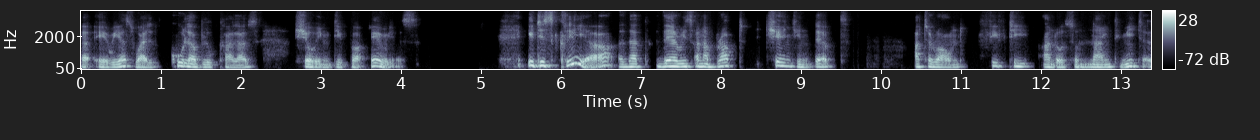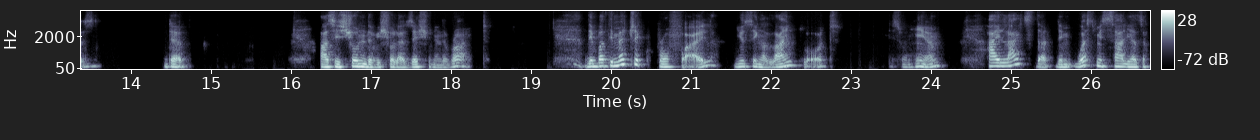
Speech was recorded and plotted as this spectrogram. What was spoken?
uh, areas, while cooler blue colors showing deeper areas. It is clear that there is an abrupt change in depth at around 50 and also 90 meters depth, as is shown in the visualization in the right. The bathymetric profile using a line plot, this one here, highlights that the West Misali has a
